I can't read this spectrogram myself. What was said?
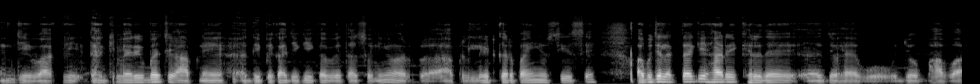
जी वाकई। थैंक यू वेरी मच आपने दीपिका जी की कविता सुनी और आप रिलेट कर पाई उस चीज़ से। और मुझे लगता है कि हर एक हृदय जो है वो जो भावा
